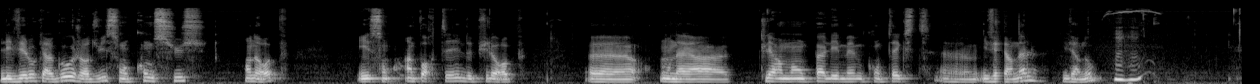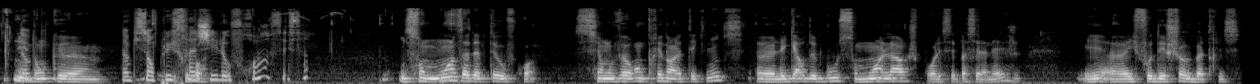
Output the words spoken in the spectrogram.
les vélos cargo aujourd'hui sont conçus en Europe et sont importés depuis l'Europe. Euh, on n'a clairement pas les mêmes contextes euh, hivernales, hivernaux. Mhm. Et donc, euh, donc, ils sont plus fragiles au froid, c'est ça? Ils sont moins adaptés au froid. Si on veut rentrer dans la technique, euh, les garde-boue sont moins larges pour laisser passer la neige et il faut des chauffe-batteries.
